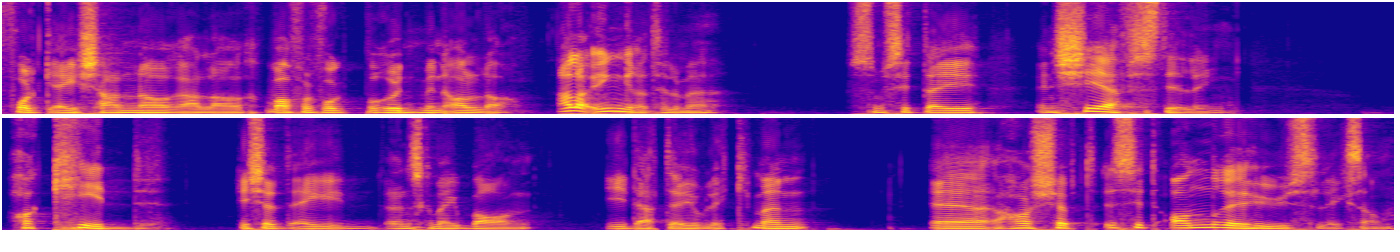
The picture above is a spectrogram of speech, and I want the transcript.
folk jeg kjenner, eller i hvert fall folk på rundt min alder, eller yngre til og med, som sitter i en sjefsstilling, har kid Ikke at jeg ønsker meg barn i dette øyeblikk, men eh, har kjøpt sitt andre hus, liksom.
